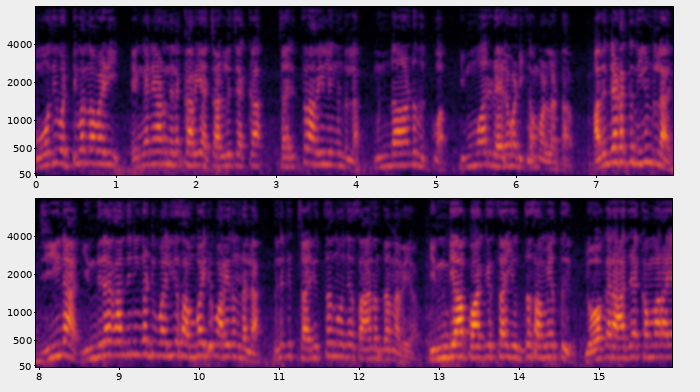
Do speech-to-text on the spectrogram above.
മോദി വെട്ടി വന്ന വഴി എങ്ങനെയാണ് നിനക്കറിയാ? ചള്ളു ചെക്ക ചരിത്രം അറിയില്ലെങ്കിണ്ടല്ല. മിണ്ടാണ്ട് നിൽക്കുക. ഇമ്മാര് ഡയലോഗ് അടിക്കാൻ പാടില്ലട്ടാ. അതിന്റെ ഇടയ്ക്ക് നീ ഉണ്ടല്ല ജീന ഇന്ദിരാഗാന്ധിനെയും കാട്ടി വലിയ സംഭവമായിട്ട് പറയുന്നുണ്ടല്ല. നിനക്ക് ചരിത്രം എന്ന് പറഞ്ഞ സാധനം എന്താണെന്ന് അറിയാം ഇന്ത്യ പാകിസ്ഥാൻ യുദ്ധ സമയത്ത് ലോക രാജാക്കന്മാരായ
